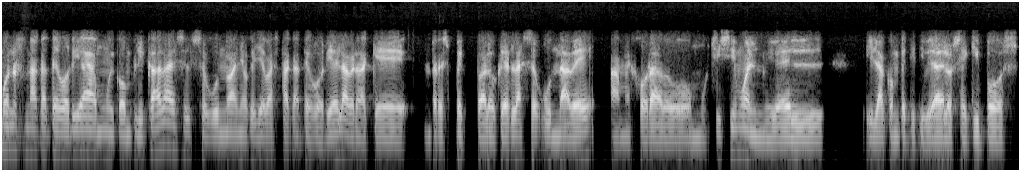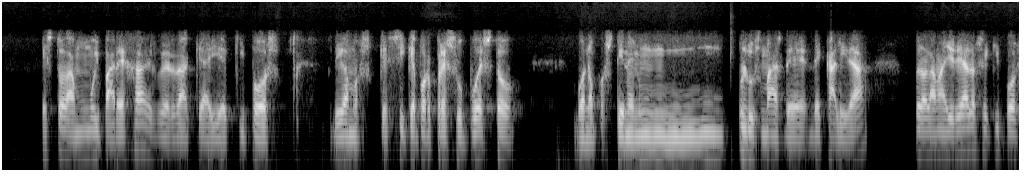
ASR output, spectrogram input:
Bueno, es una categoría muy complicada, es el segundo año que lleva esta categoría y la verdad que respecto a lo que es la segunda B ha mejorado muchísimo el nivel y la competitividad de los equipos. Es toda muy pareja, es verdad que hay equipos, digamos, que sí que por presupuesto, bueno, pues tienen un plus más de, calidad, pero la mayoría de los equipos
